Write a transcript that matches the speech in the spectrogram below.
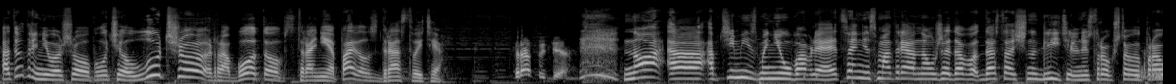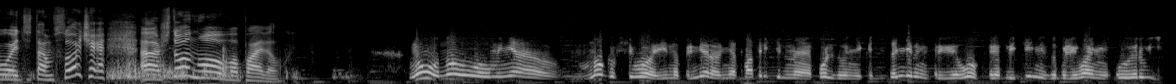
от утреннего шоу получил лучшую работу в стране. Павел, здравствуйте. Здравствуйте. Но э, оптимизма не убавляется, несмотря на уже дов- достаточно длительный срок, что вы проводите там в Сочи. Э, что нового, Павел? Ну, нового у меня много всего. И, например, неосмотрительное пользование кондиционером привело к приобретению заболеваний ОРВИ.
